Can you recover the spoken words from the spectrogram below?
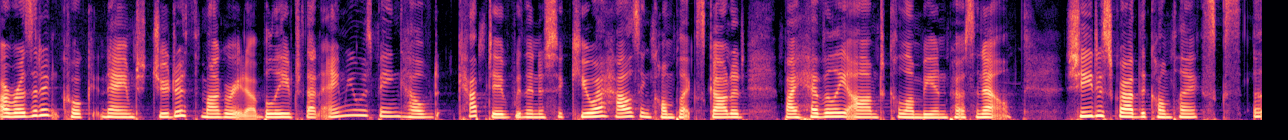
A resident cook named Judith Margarita believed that Amy was being held captive within a secure housing complex guarded by heavily armed Colombian personnel. She described the complex, uh,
